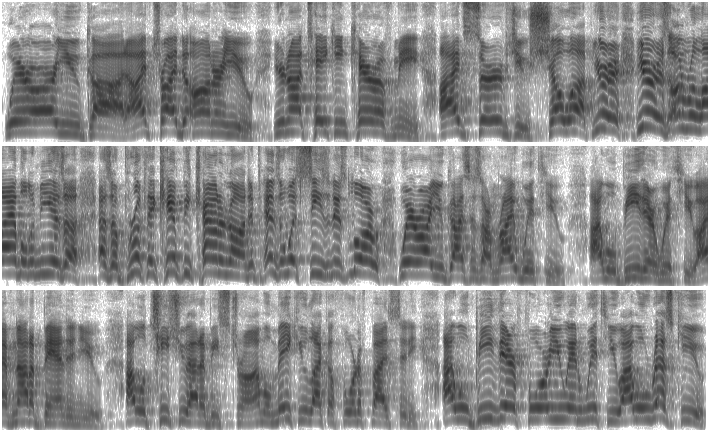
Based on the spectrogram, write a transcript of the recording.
Where are you, God? I've tried to honor you. You're not taking care of me. I've served you. Show up. You're, you're as unreliable to me as a, as a brook that can't be counted on. Depends on what season is. Lord, where are you? God says, I'm right with you. I will be there with you. I have not abandoned you. I will teach you how to be strong. I will make you like a fortified city. I will be there for you and with you. I will rescue you.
